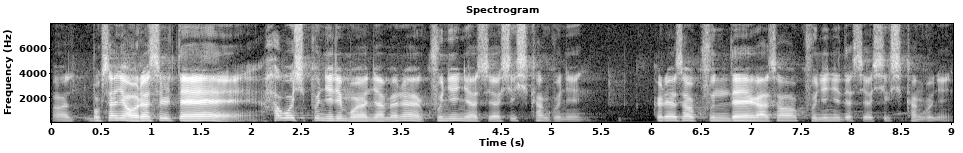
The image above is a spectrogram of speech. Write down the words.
어, 목사님 어렸을 때 하고 싶은 일이 뭐였냐면은 군인이었어요. 씩씩한 군인. 그래서 군대에 가서 군인이 됐어요. 씩씩한 군인.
